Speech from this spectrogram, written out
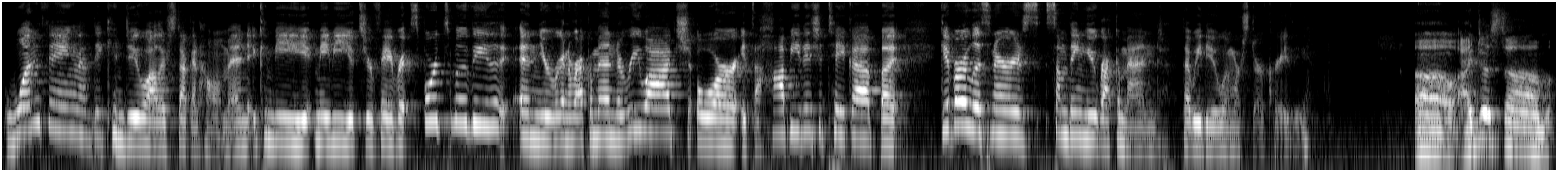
one thing that they can do while they're stuck at home. And it can be maybe it's your favorite sports movie and you're going to recommend a rewatch, or it's a hobby they should take up. But give our listeners something you recommend that we do when we're stir crazy. Oh, I just um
